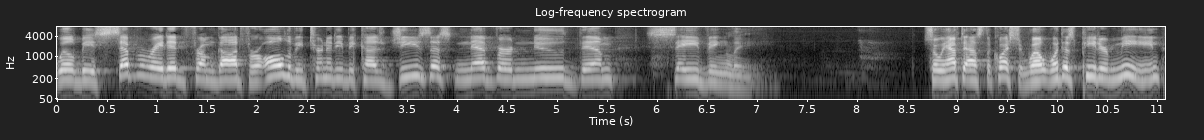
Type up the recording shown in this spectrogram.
will be separated from God for all of eternity because Jesus never knew them savingly. So we have to ask the question well, what does Peter mean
